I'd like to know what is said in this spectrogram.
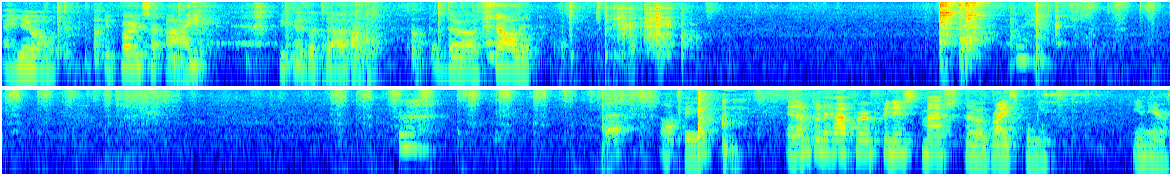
I know, it burns her eye because of the the shallot. Okay. And I'm going to have her finish smash the rice for me in here.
